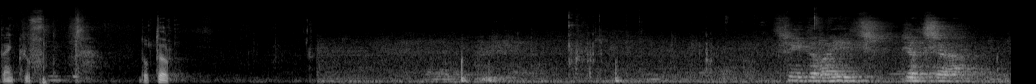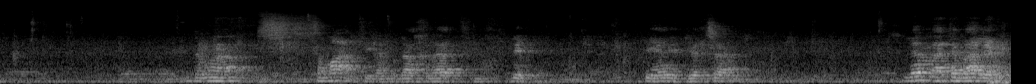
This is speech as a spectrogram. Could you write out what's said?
Thank you. Doctor. سيد الرئيس جلسة عندما سمعت إلى مداخلات مختلفة في هذه الجلسة لم أتمالك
